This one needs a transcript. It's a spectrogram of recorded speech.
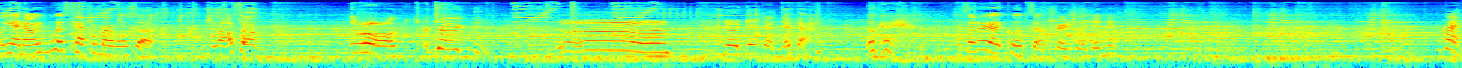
Well, yeah, now we can play as Captain Barbossa. Which is awesome. Oh, attack me. Ah. No, no, no, no, no. Okay. I sounded like Calypso, strangely, didn't it? Okay.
